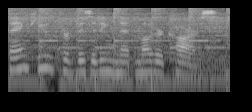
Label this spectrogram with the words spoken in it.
Thank you for visiting Net Motor Cars.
